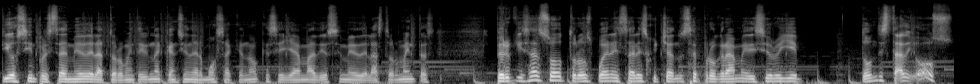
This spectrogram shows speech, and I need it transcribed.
Dios siempre está en medio de la tormenta. Hay una canción hermosa que no, que se llama Dios en medio de las tormentas. Pero quizás otros pueden estar escuchando este programa y decir, oye, ¿dónde está Dios?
